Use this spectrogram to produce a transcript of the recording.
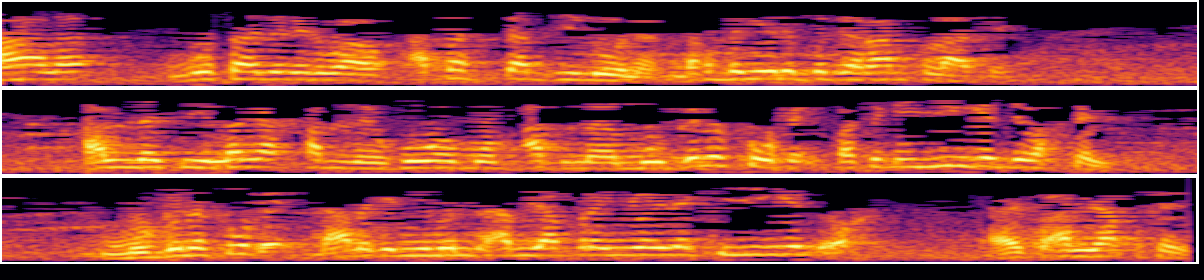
xaala Moussa ne leen waaw atastabdiluuna ndax da ngeen a bëgg a remplacer alla ci la nga xam ne huwa moom àdduna moo gën a suufe parce que yii ngeen di wax tey moo gën a suufe daanaka ñi mën am yàpp rek ñooy lekk yii ngeen di wax waaye ku am yàpp tey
